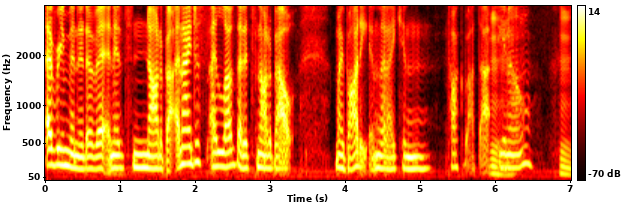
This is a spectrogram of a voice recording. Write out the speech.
every minute of it. And it's not about, and I just, I love that it's not about my body and that I can talk about that, Mm-hmm. you know? But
